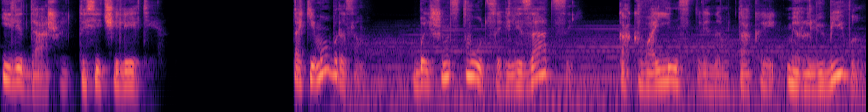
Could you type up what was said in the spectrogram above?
или даже тысячелетия. Таким образом, большинству цивилизаций, как воинственным, так и миролюбивым,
